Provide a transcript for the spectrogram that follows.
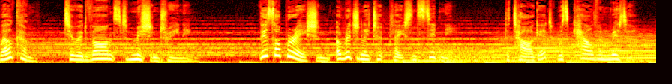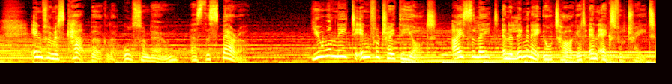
Welcome to Advanced Mission Training. This operation originally took place in Sydney. The target was Calvin Ritter, infamous cat burglar, also known as the Sparrow. You will need to infiltrate the yacht, isolate and eliminate your target, and exfiltrate,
